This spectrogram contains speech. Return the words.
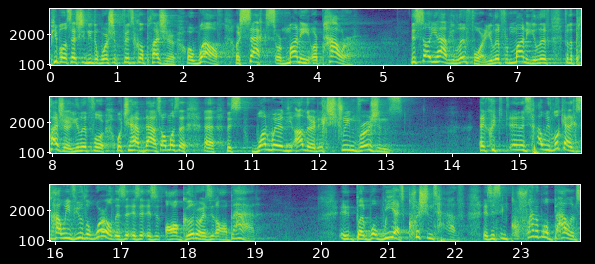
people essentially need to worship physical pleasure or wealth or sex or money or power. This is all you have. You live for. You live for money. You live for the pleasure. You live for what you have now. It's almost a, a this one way or the other, extreme versions. And it's how we look at it. It's how we view the world. Is it, is, it, is it all good or is it all bad? But what we as Christians have is this incredible balance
